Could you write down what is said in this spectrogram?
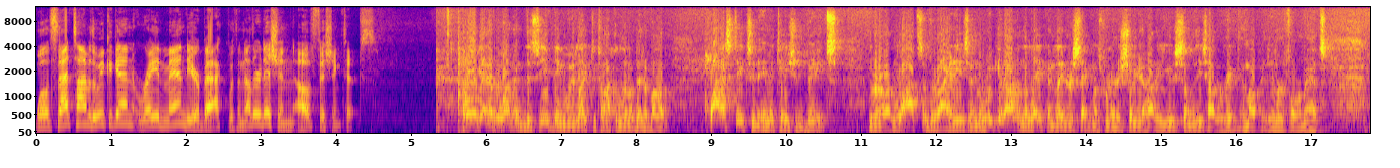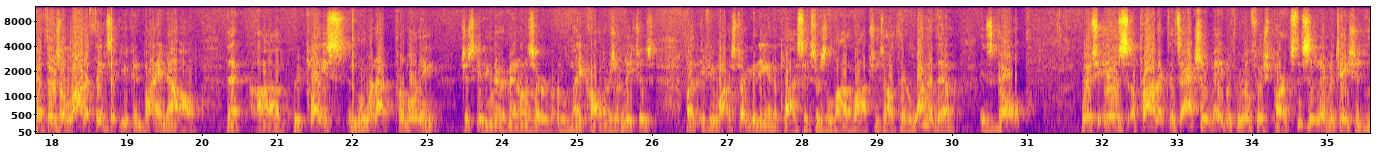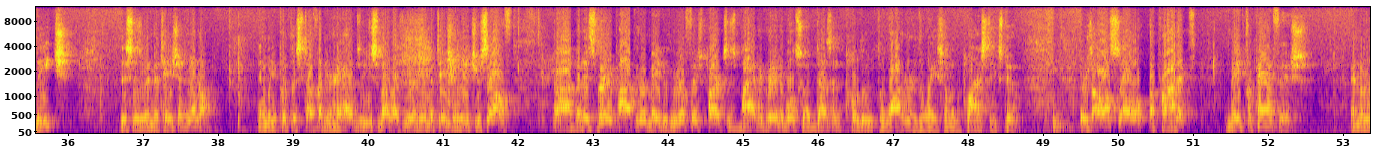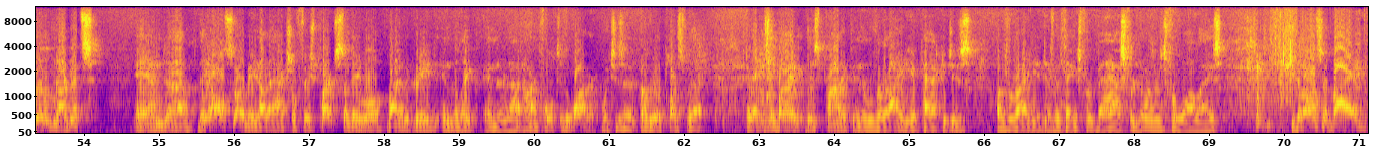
Well, it's that time of the week again. Ray and Mandy are back with another edition of Fishing Tips. Hello again, everyone, and this evening we'd like to talk a little bit about plastics and imitation baits. There are lots of varieties, and when we get out in the lake in later segments, we're going to show you how to use some of these, how to rig them up in different formats. But there's a lot of things that you can buy now that uh, replace, and we're not promoting just getting rid of minnows or, or night crawlers or leeches, but if you want to start getting into plastics, there's a lot of options out there. One of them is Gulp, which is a product that's actually made with real fish parts. This is an imitation leech. This is an imitation minnow. And when you put this stuff on your hands, you smell like you're an imitation leech yourself. Uh, but it's very popular, made with real fish parts. It's biodegradable, so it doesn't pollute the water the way some of the plastics do. There's also a product made for panfish. And they're little nuggets. And uh, they also are made out of actual fish parts, so they will biodegrade in the lake and they're not harmful to the water, which is a, a real plus for that. And then you can buy this product in a variety of packages, a variety of different things for bass, for northerns, for walleyes. You can also buy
